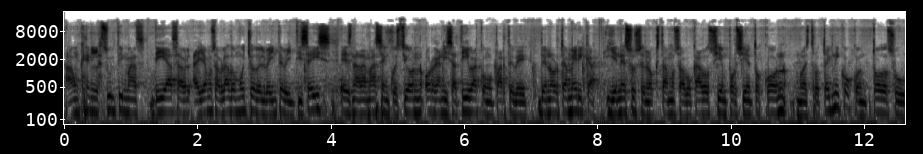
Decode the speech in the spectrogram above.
aunque en las últimas días hayamos hablado mucho del 2026, es nada más en cuestión organizativa como parte de, de Norteamérica y en eso es en lo que estamos abocados 100% con nuestro técnico, con toda su,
